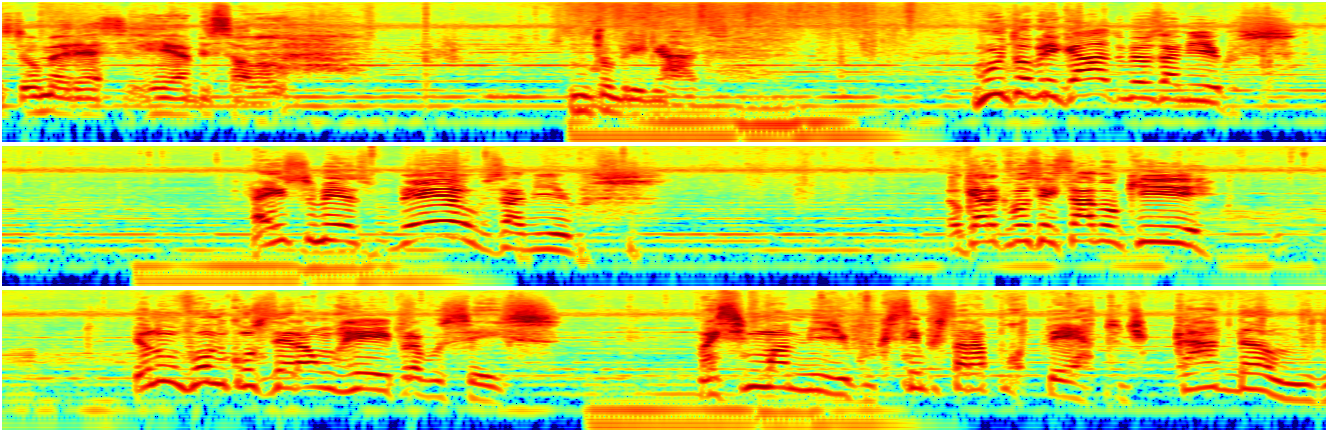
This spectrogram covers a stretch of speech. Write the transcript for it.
O senhor merece, rei Absalão. Muito obrigado. Muito obrigado, meus amigos. É isso mesmo, meus amigos. Eu quero que vocês saibam que eu não vou me considerar um rei para vocês, mas sim um amigo que sempre estará por perto de cada um.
